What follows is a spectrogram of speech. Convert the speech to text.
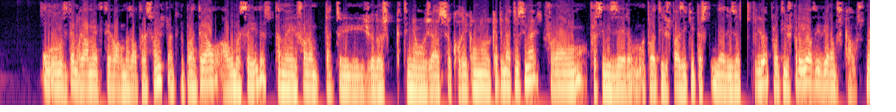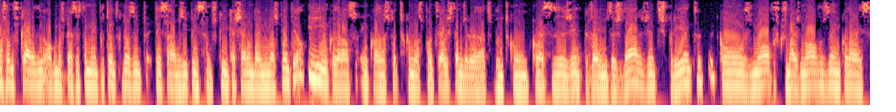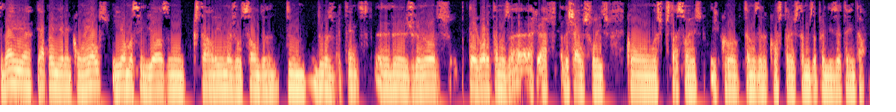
O Lusitano realmente teve algumas alterações, portanto, do plantel, algumas saídas. Também foram, portanto, jogadores que tinham já o seu currículo no Campeonato Nacionais. Foram, por assim dizer, apelativos para as equipas da divisão superior, apelativos para eles e vieram buscá-los. Nós fomos buscar algumas peças também importantes que nós pensámos e pensamos que encaixaram bem no nosse plantel e enquadram-se com o nosso plantel e estamos agradados muito com, com essa gente que veio nos ajudar, gente experiente, com os novos, com os mais novos, a enquadrarem-se bem, a, a aprenderem com eles eles e é uma simbiose que está ali uma junção de, de duas vertentes eh, de jogadores. Até agora estamos a, a deixar-nos felizes com as prestações e com, estamos a, com os treinos estamos aprendidos até então.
